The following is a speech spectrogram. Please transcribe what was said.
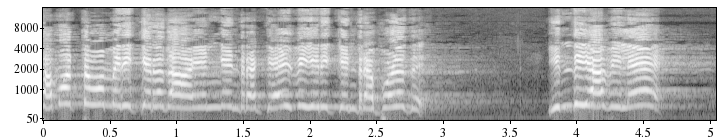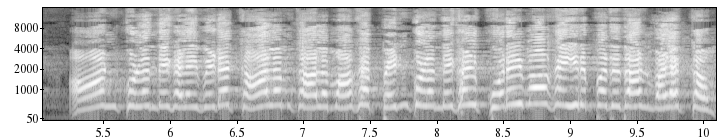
சமத்துவம் இருக்கிறதா என்கின்ற கேள்வி இருக்கின்ற பொழுது இந்தியாவிலே ஆண் குழந்தைகளை விட காலம் காலமாக பெண் குழந்தைகள் குறைவாக இருப்பதுதான் வழக்கம்.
